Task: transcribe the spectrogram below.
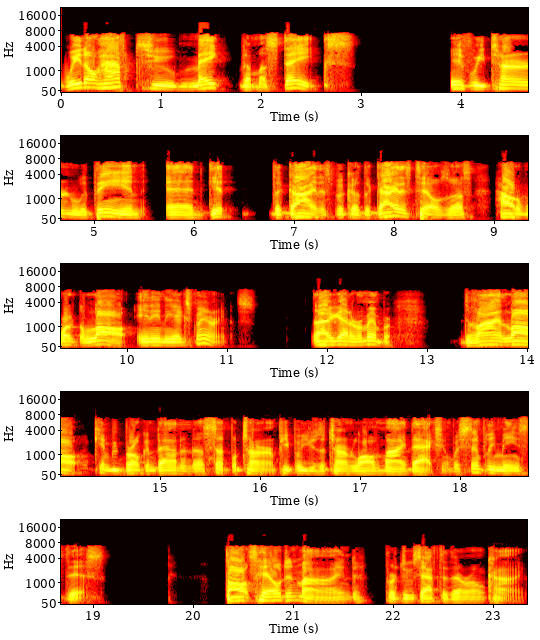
we don't have to make the mistakes if we turn within and get the guidance because the guidance tells us how to work the law in any experience. Now you got to remember, divine law can be broken down in a simple term. People use the term law of mind action, which simply means this. Thoughts held in mind produce after their own kind.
